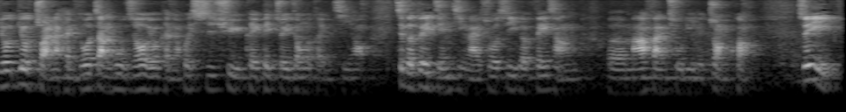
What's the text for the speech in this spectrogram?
又又转了很多账户之后，有可能会失去可以被追踪的痕迹哦。这个对检警来说是一个非常呃麻烦处理的状况。所以，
